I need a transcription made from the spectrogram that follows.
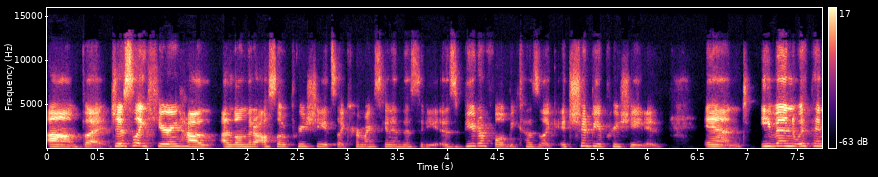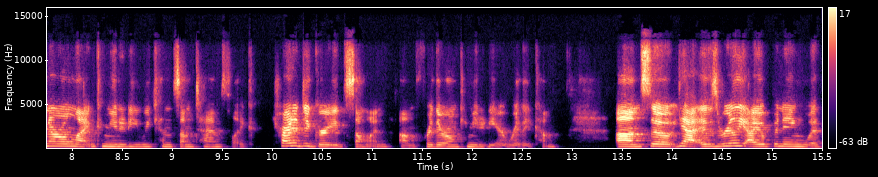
Um, but just like hearing how Alondra also appreciates like her Mexican ethnicity is beautiful because like it should be appreciated. And even within our own Latin community, we can sometimes like try to degrade someone um, for their own community or where they come. Um, so yeah, it was really eye opening with,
